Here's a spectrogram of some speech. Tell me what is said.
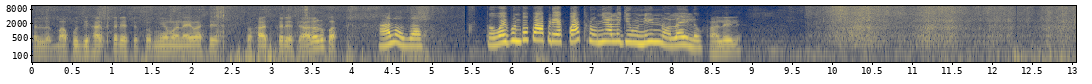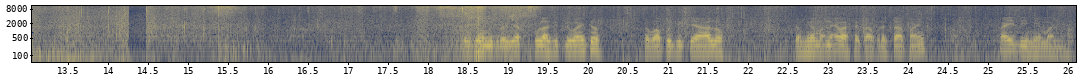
તો બાપુજી હાથ કરે છે તો મહેમાન આવ્યા છે તો હાથ કરે છે. હાલો રૂપા. હાલો જા. તો વૈભુન પપ્પા આપણે એક પાથરો ન્યા લગી હું નીણનો લઈ લઉં. હા લઈ લે. તો જો મિત્રો એક ફૂલા જેટલું વાંચ્યું તો બાપુજી કે હાલો તો મહેમાન આવ્યા છે તો આપણે ચા પાણી પાઈ દઈ મહેમાનને.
